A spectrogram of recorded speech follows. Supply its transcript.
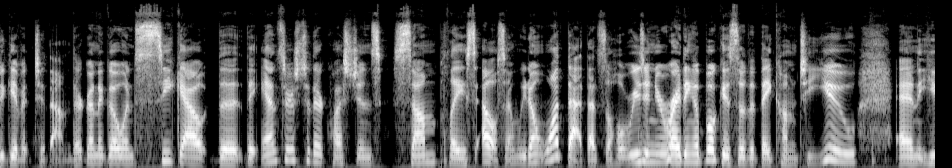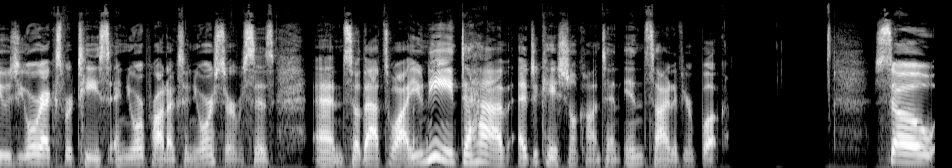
to give it to them. They're going to go and seek out the the answers to their questions someplace else. And we don't want that. That's the whole reason you're writing a book is so that they come to you and use your expertise and your products and your services. And so that's why you need to have educational content inside of your book. So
